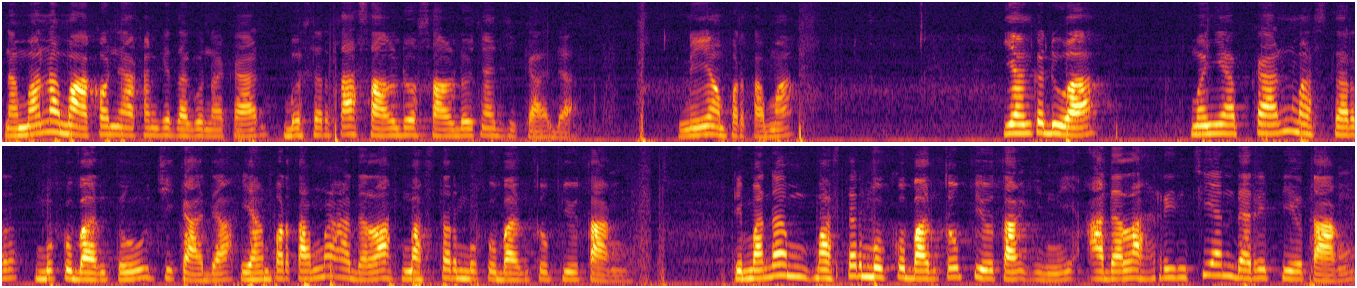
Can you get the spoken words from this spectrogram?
Nama-nama akun yang akan kita gunakan beserta saldo-saldonya jika ada. Ini yang pertama. Yang kedua, menyiapkan master buku bantu jika ada. Yang pertama adalah master buku bantu piutang. Di mana master buku bantu piutang ini adalah rincian dari piutang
